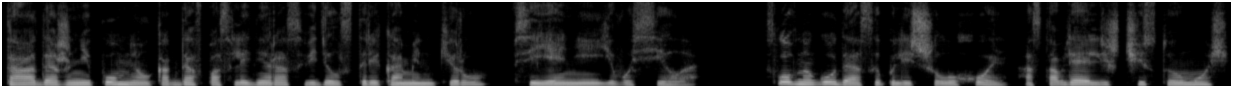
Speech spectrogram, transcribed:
Та даже не помнил, когда в последний раз видел старика Минкеру в сиянии его силы. Словно годы осыпались шелухой, оставляя лишь чистую мощь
